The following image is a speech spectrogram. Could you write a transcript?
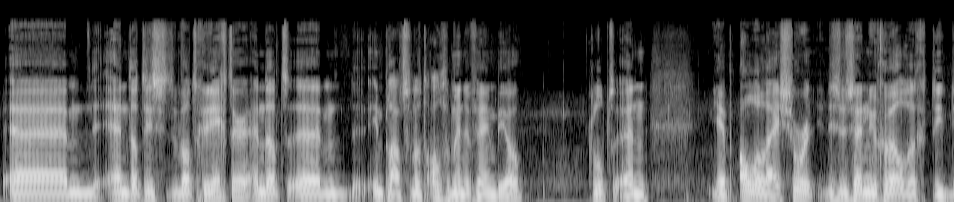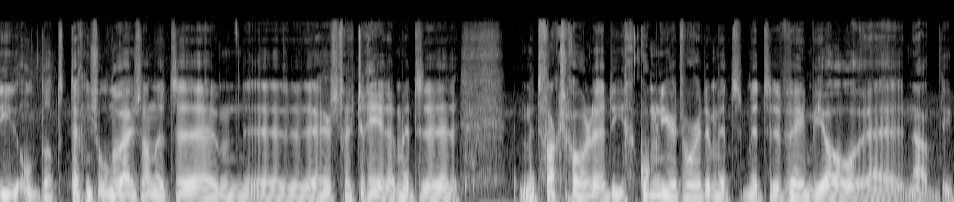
Ehm, en dat is wat gerichter. En dat ehm, in plaats van het algemene VMBO. Klopt. En je hebt allerlei soorten. Dus zijn nu geweldig die, die, dat technisch onderwijs aan het ehm, eh, herstructureren. Met, eh, met vakscholen die gecombineerd worden met, met VMBO. Eh, nou, ik,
